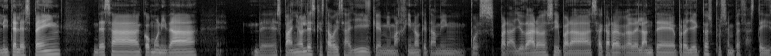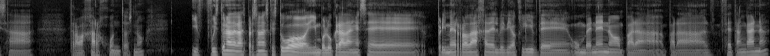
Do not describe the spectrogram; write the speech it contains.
Little Spain, de esa comunidad de españoles que estabais allí y que me imagino que también pues para ayudaros y para sacar adelante proyectos pues empezasteis a trabajar juntos, ¿no? Y fuiste una de las personas que estuvo involucrada en ese primer rodaje del videoclip de Un veneno para, para Zetangana.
